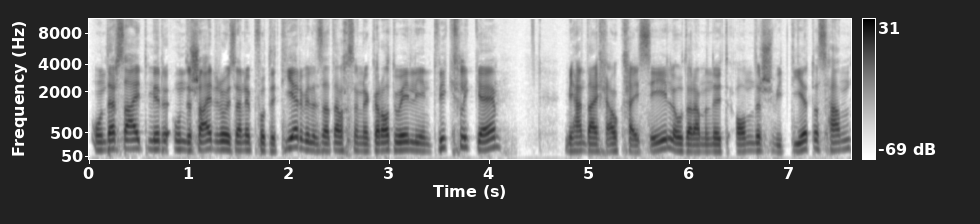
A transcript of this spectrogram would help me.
Und er sagt, wir unterscheiden uns auch nicht von den Tieren, weil es hat auch so eine graduelle Entwicklung gegeben. Wir haben eigentlich auch keine Seele oder einmal nicht anders, wie Tiere das haben.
